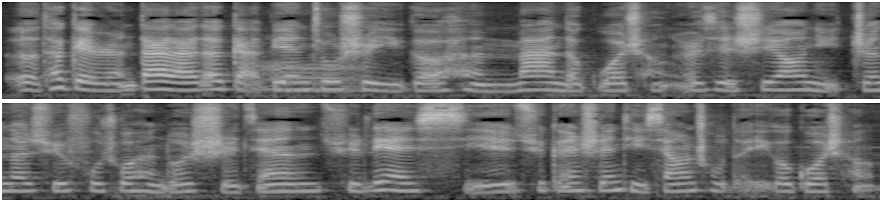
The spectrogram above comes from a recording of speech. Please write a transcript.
呃，它给人带来的改变就是一个很慢的过程，而且是要你真的去付出很多时间去练习，去跟身体相处的一个过程。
